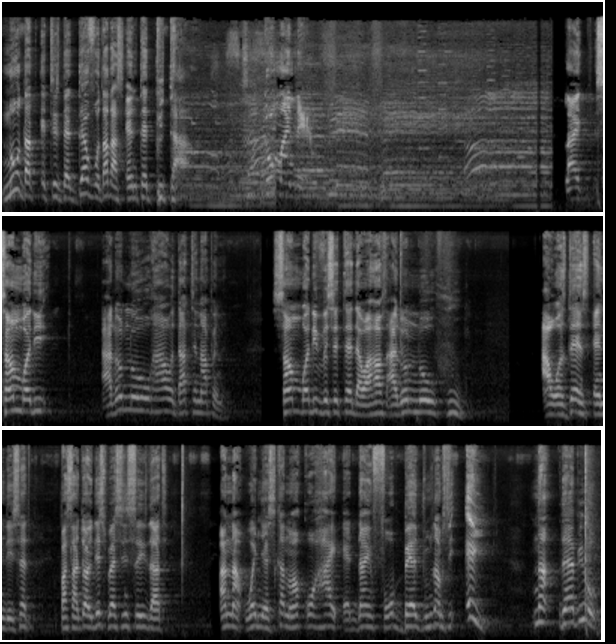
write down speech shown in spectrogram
know that it is the devil that has entered Peter. Don't mind them. Like somebody, I don't know how that thing happened. Somebody visited our house. I don't know who. I was there and they said, Pastor Joy, this person says that Anna, when you scan wako high at nine four bedrooms, I'm saying, hey, na there be oh.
